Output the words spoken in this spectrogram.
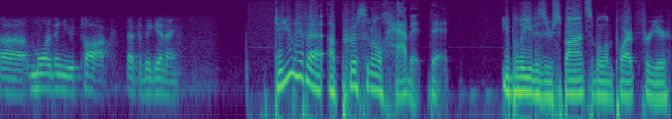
uh, more than you talk at the beginning. Do you have a, a personal habit that you believe is responsible in part for your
